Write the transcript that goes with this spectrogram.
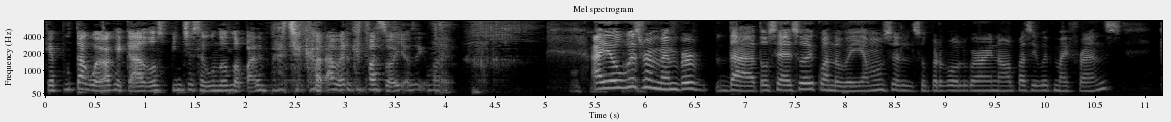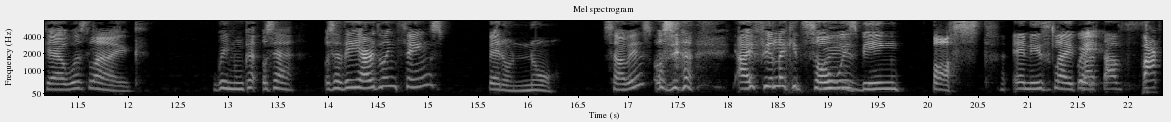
qué puta hueva que cada dos pinches segundos lo paren para checar a ver qué pasó. Y así como de... I always remember that. O sea, eso de cuando veíamos el Super Bowl growing up así with my friends. Que I was like, güey, nunca, o sea, o sea, they are doing things, pero no, ¿sabes? O sea, I feel like it's always being paused. And it's like, what the fuck?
